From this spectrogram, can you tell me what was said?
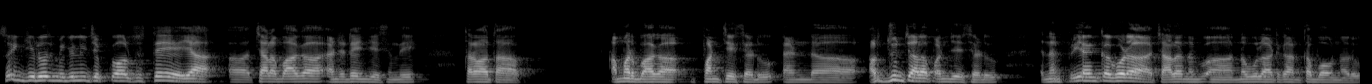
సో ఇంక ఈరోజు మిగిలిన చెప్పుకోవాల్సి వస్తే యా చాలా బాగా ఎంటర్టైన్ చేసింది. తర్వాత అమర్ బాగా ఫన్ చేశాడు. అండ్ అర్జున్ చాలా పని చేశాడు. అండ్ ప్రియాంక కూడా చాలా నవ్వు నవ్వులాటగా అంతా బాగున్నారు.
